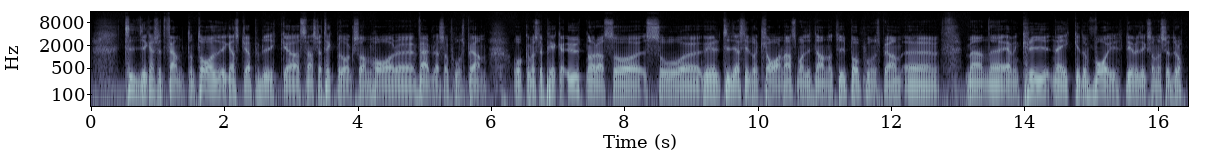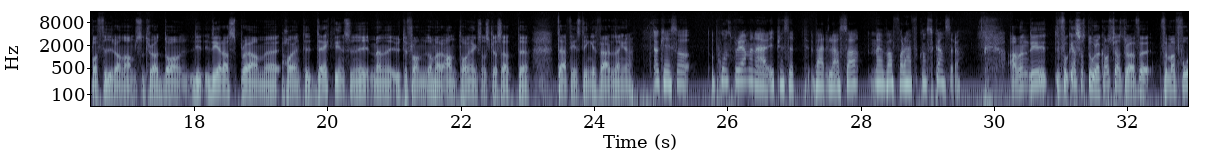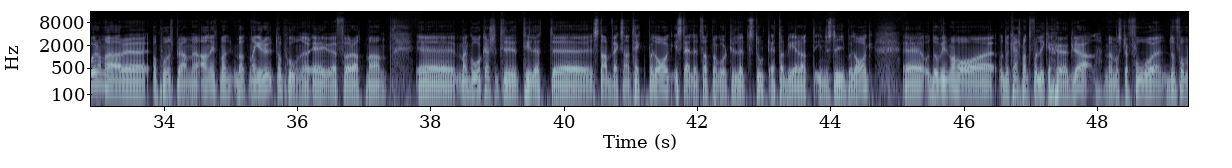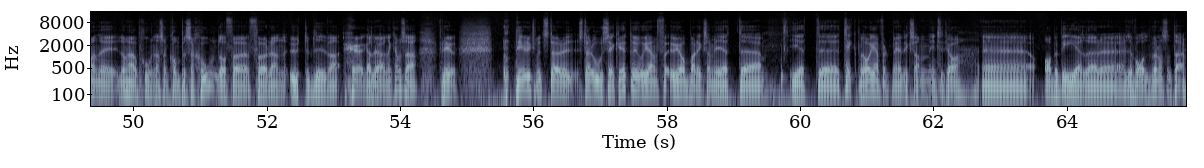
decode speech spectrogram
10, kanske ett 15-tal ganska publika svenska techbolag som har eh, värdelösa optionsprogram. Och om jag skulle peka ut några så, så eh, vi har tidigare skrivit om Klarna som har en lite annan typ av optionsprogram. Eh, men även Kry, Naked och Voi, det är väl liksom om jag ska droppa fyra namn så tror jag att de, deras program har jag inte direkt insyn i men utifrån de här antagandena liksom skulle jag säga att där finns det inget värde längre. Okej, så optionsprogrammen är i princip värdelösa. Men vad får det här för konsekvenser då? Ja, men det, det får ganska stora konsekvenser tror jag. För, för man får ju de här eh, optionsprogrammen, anledningen till att man, ger ut optioner är ju för att man, eh, man går kanske till, till ett eh, snabbväxande techbolag istället för att man går till ett stort etablerat industribolag. Eh, och då vill man ha, och då kanske man inte får lika hög lön, men man ska få, då får man eh, de här optionerna som kompensation då för, för den uteblivna höga lönen kan man säga. För det är, ju- det är liksom ett större, större osäkerhet att, att jobba liksom i ett eh, i ett eh, techbolag jämfört med liksom, inte vet jag, eh, ABB eller, eh, eller Volvo och sånt där.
